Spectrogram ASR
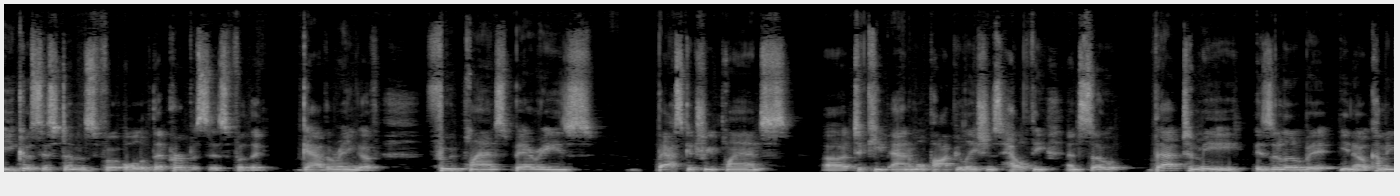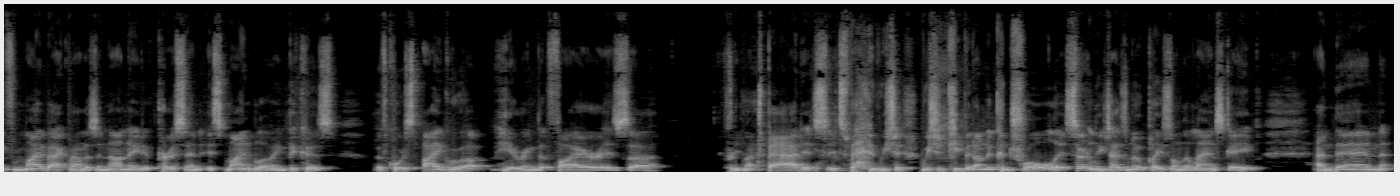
ecosystems for all of their purposes, for the gathering of food plants, berries, basketry plants, uh, to keep animal populations healthy. And so that to me is a little bit, you know, coming from my background as a non-native person, it's mind blowing because of course, I grew up hearing that fire is uh, pretty much bad. It's it's bad. We should we should keep it under control. It certainly has no place on the landscape. And then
